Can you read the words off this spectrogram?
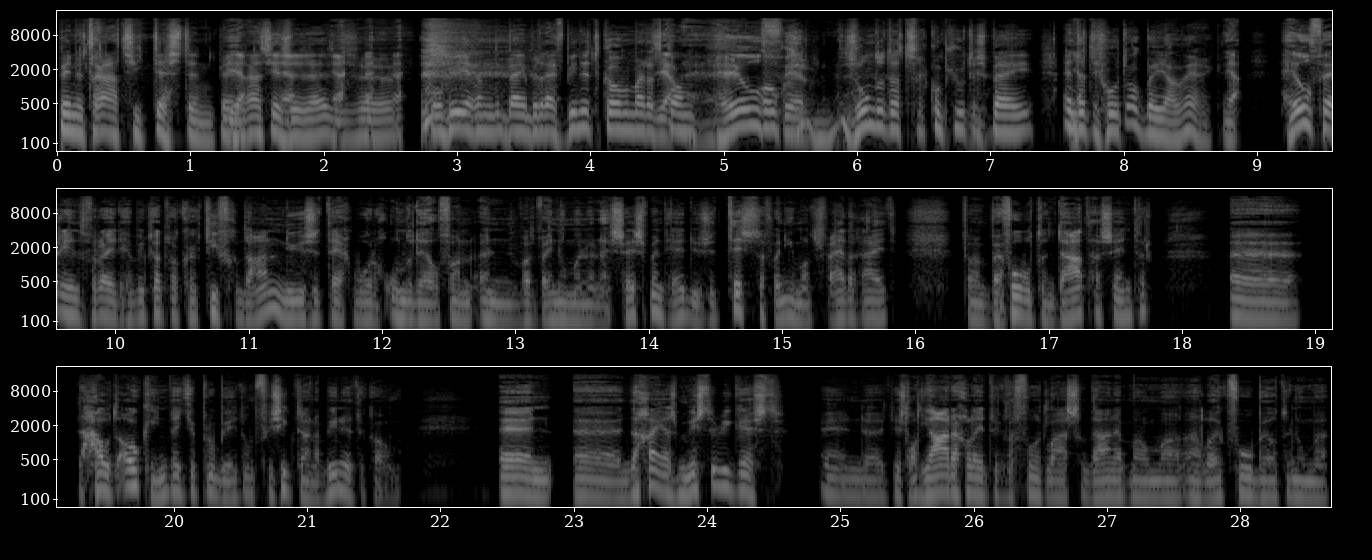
penetratietesten. Penetratie is ja, ja. dus, eh, proberen bij een bedrijf binnen te komen. Maar dat kan heel ook ver. zonder dat er computers bij. En dat hoort ook bij jouw werk. Ja, heel ver in het verleden heb ik dat ook actief gedaan. Nu is het tegenwoordig onderdeel van een, wat wij noemen een assessment. Hè, dus het testen van iemands veiligheid. Van bijvoorbeeld een datacenter. Dat houdt ook in dat je probeert om fysiek daar naar binnen te komen. En eh, dan ga je als mystery guest. En eh, het is al jaren geleden dat ik dat voor het laatst gedaan heb. Maar om eh, een leuk voorbeeld te noemen.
